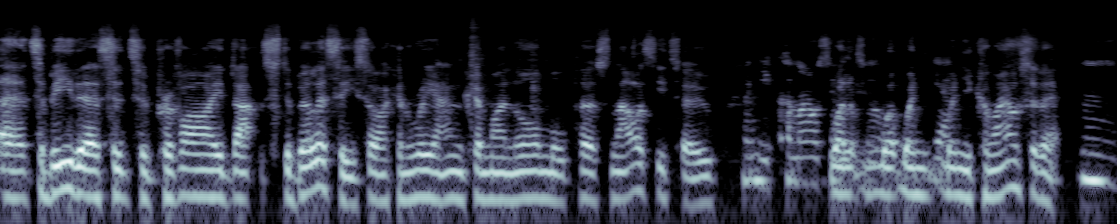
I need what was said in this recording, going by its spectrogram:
uh, to be there to, to provide that stability so I can re-anchor my normal personality to when you come out of when, it when, when, yeah. when you come out of it. Mm.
